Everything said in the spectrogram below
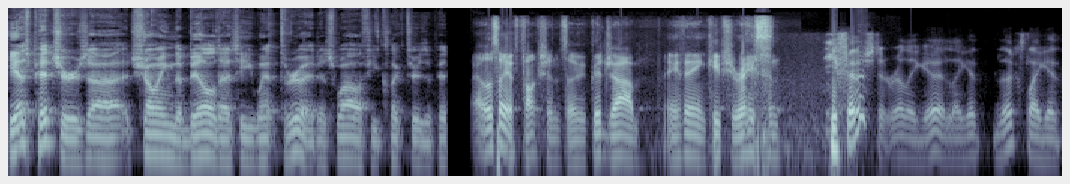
He has pictures uh, showing the build as he went through it as well. If you click through the picture, it looks like it functions. So good job. Anything keeps you racing. He finished it really good. Like it looks like it.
